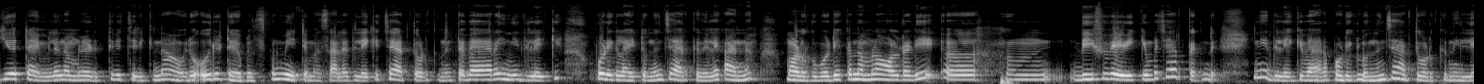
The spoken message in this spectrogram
ഈ ഒരു ടൈമിൽ നമ്മൾ എടുത്ത് വെച്ചിരിക്കുന്ന ആ ഒരു ഒരു ടേബിൾ സ്പൂൺ മീറ്റ് മസാല ഇതിലേക്ക് ചേർത്ത് കൊടുക്കുന്നുണ്ട് വേറെ ഇനി ഇതിലേക്ക് പൊടികളായിട്ടൊന്നും ചേർക്കുന്നില്ല. കാരണം മുളക് പൊടിയൊക്കെ നമ്മൾ ഓൾറെഡി ബീഫ് വേവിക്കുമ്പോൾ ചേർത്തിട്ടുണ്ട്. ഇനി ഇതിലേക്ക് വേറെ പൊടികളൊന്നും ചേർത്ത് കൊടുക്കുന്നില്ല.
